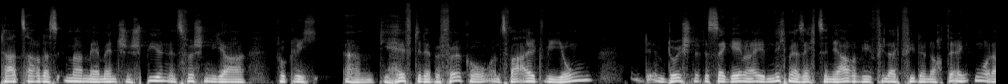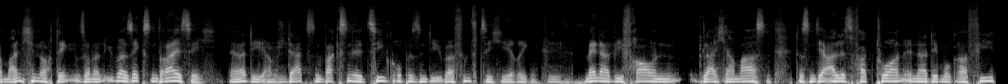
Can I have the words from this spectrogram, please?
Tatsache, dass immer mehr Menschen spielen, inzwischen ja wirklich ähm, die Hälfte der Bevölkerung, und zwar alt wie jung, im Durchschnitt ist der Gamer eben nicht mehr 16 Jahre, wie vielleicht viele noch denken oder manche noch denken, sondern über 36. Ja, die mhm. am stärksten wachsende Zielgruppe sind die über 50-Jährigen. Mhm. Männer wie Frauen gleichermaßen. Das sind ja alles Faktoren in der Demografie,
